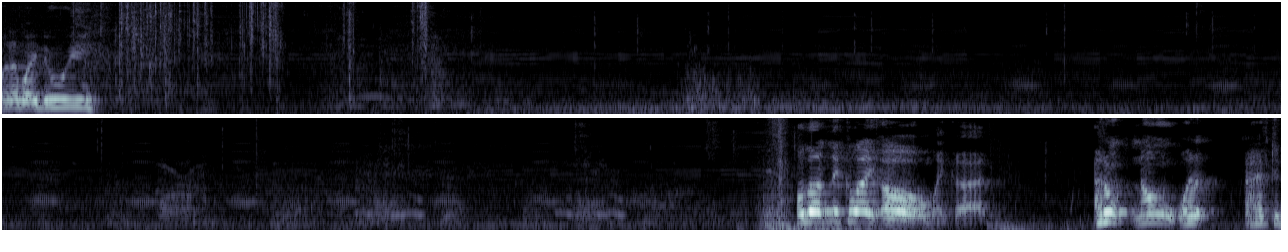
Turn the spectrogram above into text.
What am I doing? Hold on, Nikolai. Oh my god. I don't know what I have to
